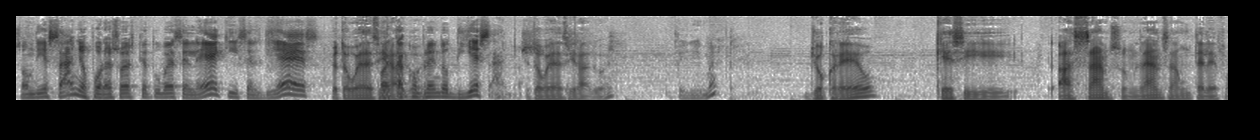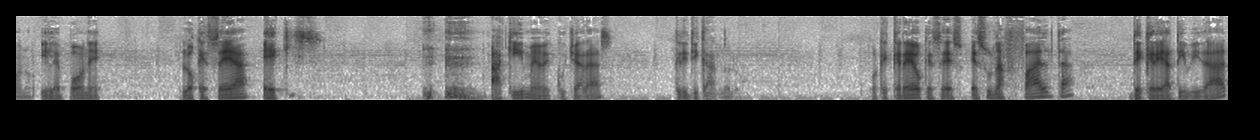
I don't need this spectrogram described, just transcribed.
Son 10 años, por eso es que tú ves el X, el 10. Yo te voy a decir pues algo. Está cumpliendo 10 años. Yo te voy a decir algo, ¿eh? Sí, dime. Yo creo que si a Samsung lanza un teléfono y le pone lo que sea X, aquí me escucharás criticándolo. Porque creo que es, es una falta de creatividad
